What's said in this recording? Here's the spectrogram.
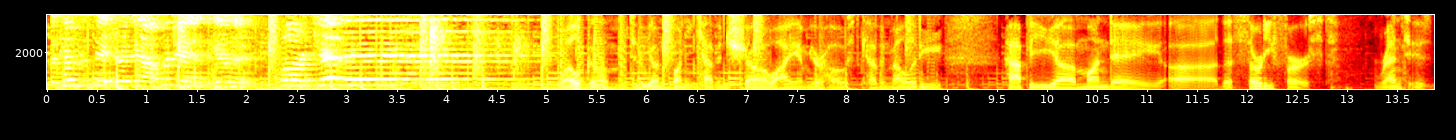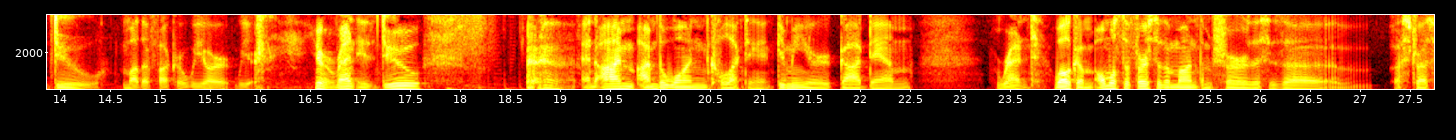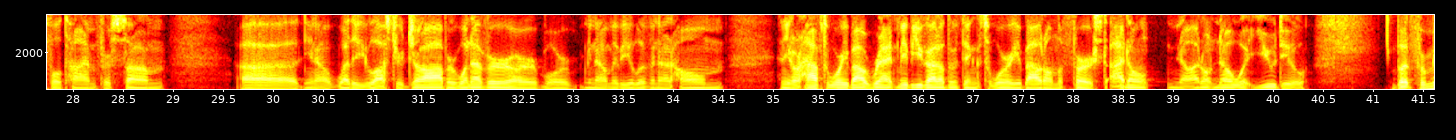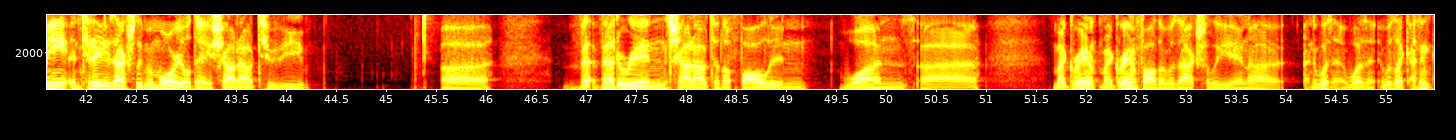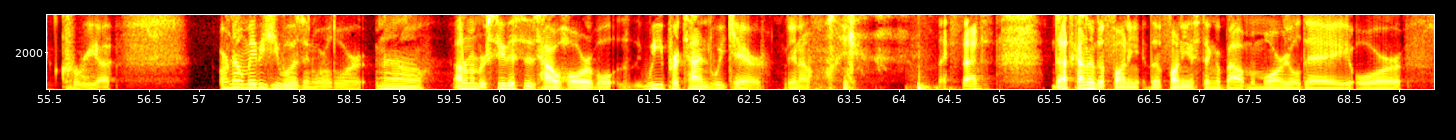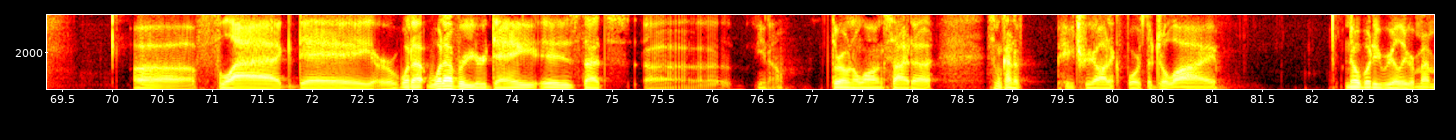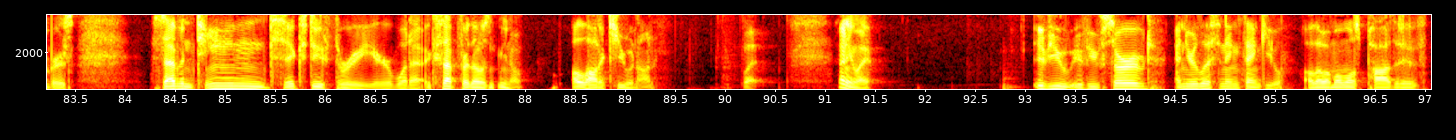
Come to the stage right now. Put your hands together for Kevin. Welcome to the Unfunny Kevin Show. I am your host, Kevin Melody. Happy uh, Monday, uh, the thirty first. Rent is due, motherfucker. We are we are. your rent is due, and I'm I'm the one collecting it. Give me your goddamn rent. Welcome, almost the first of the month. I'm sure this is a a stressful time for some. Uh, you know, whether you lost your job or whatever, or or you know maybe you're living at home and you don't have to worry about rent. Maybe you got other things to worry about on the first. I don't, you know, I don't know what you do. But for me, and today is actually Memorial Day. Shout out to the uh ve- veterans, shout out to the fallen ones. Uh my grand my grandfather was actually in uh and it wasn't it wasn't it was like I think Korea. Or no, maybe he was in World War. No. I don't remember. See, this is how horrible we pretend we care, you know. Like like that's that's kind of the funny the funniest thing about Memorial Day or uh flag day or what whatever your day is that's uh you know thrown alongside a some kind of patriotic 4th of July nobody really remembers 1763 or whatever except for those you know a lot of QAnon anyway if you if you've served and you're listening, thank you. Although I'm almost positive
